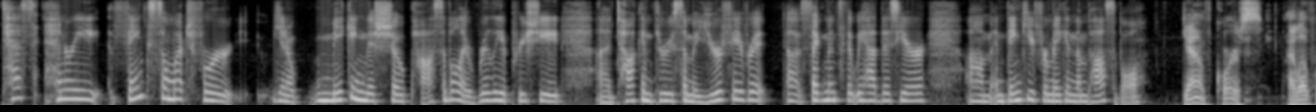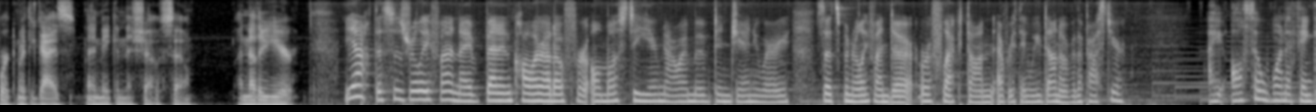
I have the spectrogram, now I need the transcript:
Tess, Henry, thanks so much for you know making this show possible. I really appreciate uh, talking through some of your favorite uh, segments that we had this year, um, and thank you for making them possible. Yeah, of course. I love working with you guys and making this show. So another year. Yeah, this was really fun. I've been in Colorado for almost a year now. I moved in January, so it's been really fun to reflect on everything we've done over the past year. I also want to thank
